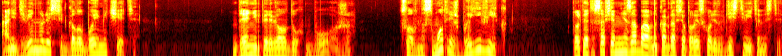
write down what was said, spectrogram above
Они двинулись к голубой мечети. Дэнни перевел дух. «Боже! Словно смотришь боевик!» Только это совсем не забавно, когда все происходит в действительности.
